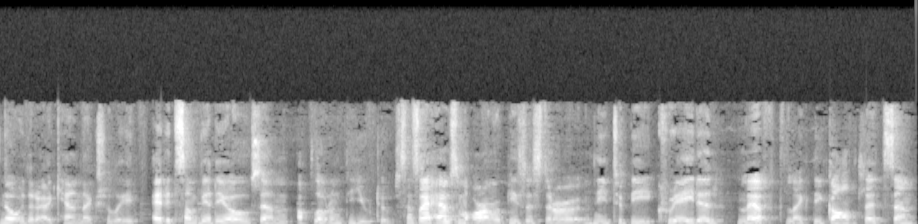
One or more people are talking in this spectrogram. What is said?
know that I can actually edit some videos and upload them to YouTube. Since I have some armor pieces that are need to be created left, like the gauntlets and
